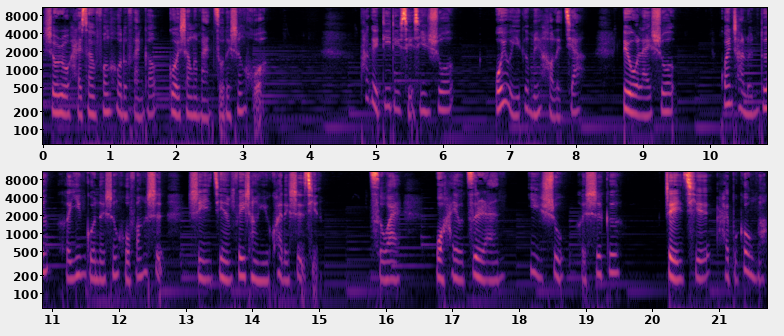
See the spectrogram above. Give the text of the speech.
收入还算丰厚的梵高过上了满足的生活。他给弟弟写信说：“我有一个美好的家。”对我来说，观察伦敦和英国人的生活方式是一件非常愉快的事情。此外，我还有自然、艺术和诗歌，这一切还不够吗？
